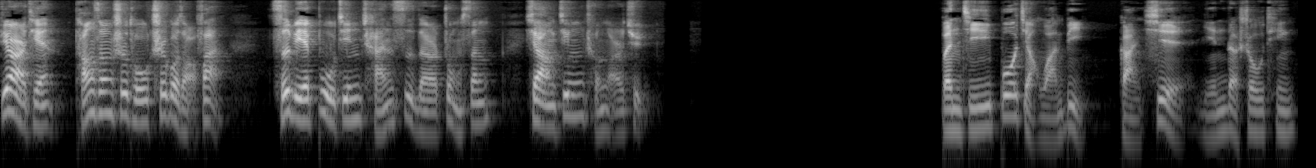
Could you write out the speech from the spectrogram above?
第二天，唐僧师徒吃过早饭，辞别布金禅寺的众僧，向京城而去。本集播讲完毕，感谢您的收听。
